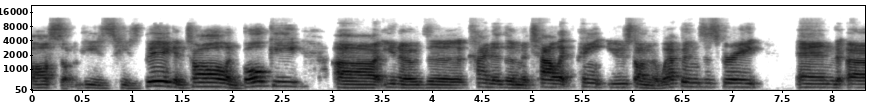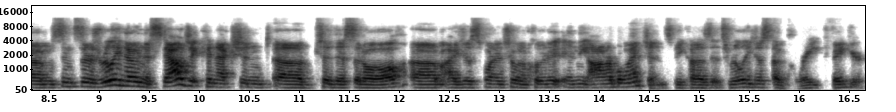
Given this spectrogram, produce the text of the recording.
awesome. He's he's big and tall and bulky. Uh, you know, the kind of the metallic paint used on the weapons is great. And um, since there's really no nostalgic connection uh, to this at all, um, I just wanted to include it in the honorable mentions because it's really just a great figure.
